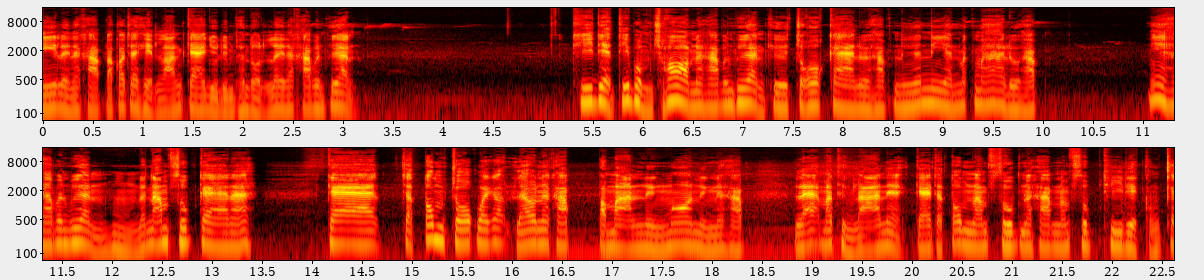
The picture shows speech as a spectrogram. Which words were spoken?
นี้เลยนะครับ แล้วก็จะเห็นร้านแกอยู่ริมถนนเลยนะครับเพื่อนๆ ทีเด็ดที่ผมชอบนะครับเพื่อนๆ คือโจ๊กแกเลยครับ เนื้อเนียนมากๆดูครับ นี่ครับเพื่อนๆหืมแล้วน้ำซุปแกนะ แกจะต้มโจ๊กไว้ก็แล้วนะครับ ประมาณหนึ่งหม้อหนึ่งนะครับ และมาถึงร้านเนี่ย แกจะต้มน้ำซุปนะครับ น้ำซุปทีเด็ดของแก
